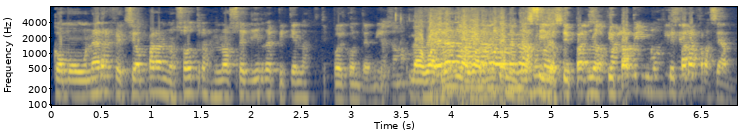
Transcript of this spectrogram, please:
como una reflexión para nosotros no seguir repitiendo este tipo de contenido. Eso no La Era la vaina también así, lo estoy, parafraseando.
